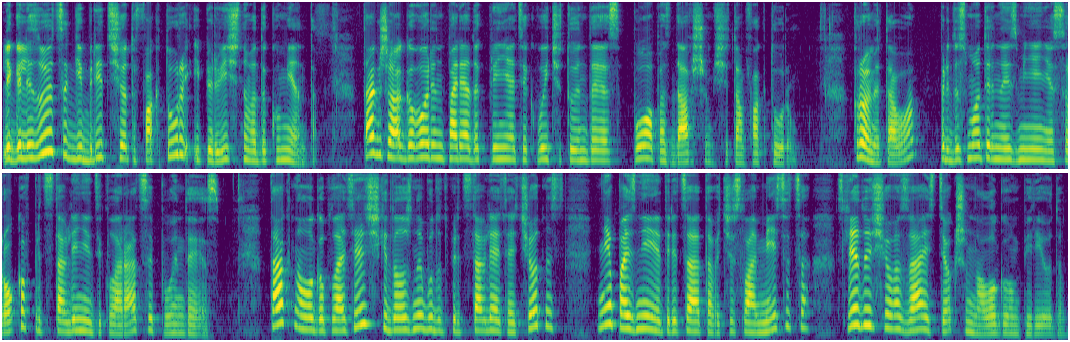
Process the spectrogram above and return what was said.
Легализуется гибрид счета фактуры и первичного документа. Также оговорен порядок принятия к вычету НДС по опоздавшим счетам фактурам. Кроме того, предусмотрено изменение сроков представления декларации по НДС. Так, налогоплательщики должны будут представлять отчетность не позднее 30 числа месяца, следующего за истекшим налоговым периодом,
